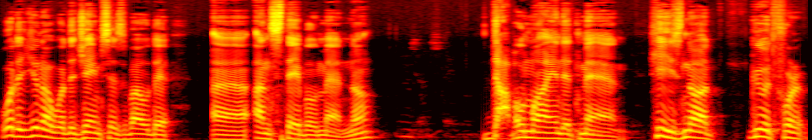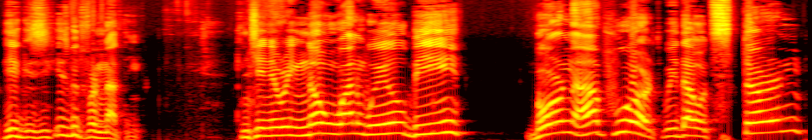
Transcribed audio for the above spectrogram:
What you know what the James says about the uh, unstable man, no? double-minded man. He is not good for, he is good for nothing. Continuing, no one will be born upward without stern,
